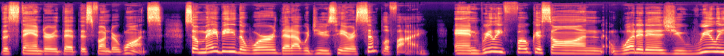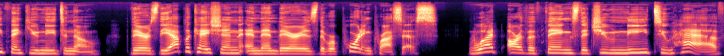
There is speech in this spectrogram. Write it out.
the standard that this funder wants? So maybe the word that I would use here is simplify and really focus on what it is you really think you need to know there's the application, and then there is the reporting process. What are the things that you need to have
